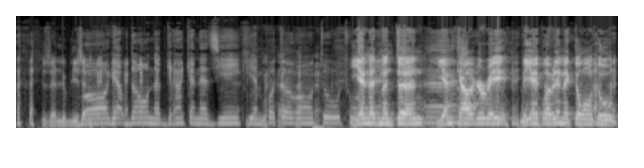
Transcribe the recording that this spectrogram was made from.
Je l'oublie jamais. Bon, regardons notre grand Canadien qui aime pas Toronto. toi. Il aime Edmonton, il aime Calgary, mais il y a un problème avec Toronto.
